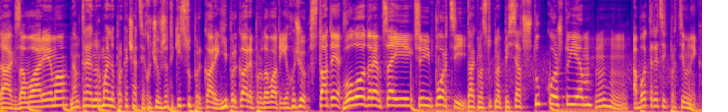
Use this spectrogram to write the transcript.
Так, заварюємо. Нам треба нормально прокачатися. Я хочу вже такі суперкари, гіперкари продавати. Я хочу стати володарем цієї, цієї порції. Так, наступна 50 штук коштує. Угу. Або 30 працівник.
